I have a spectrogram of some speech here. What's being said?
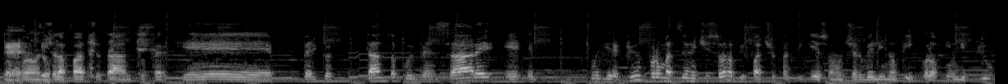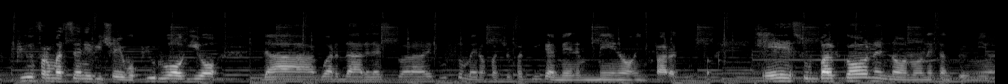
Poi non ce la faccio tanto perché, perché ho tanto a cui pensare e, e, come dire, più informazioni ci sono, più faccio fatica. Io sono un cervellino piccolo, quindi più, più informazioni ricevo, più luoghi ho da guardare, da esplorare tutto, meno faccio fatica e meno, meno imparo tutto. E sul balcone no, non è tanto il mio.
